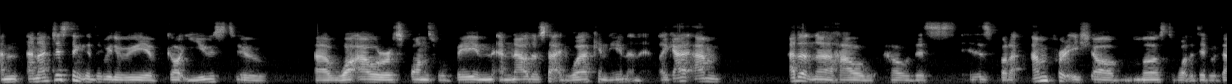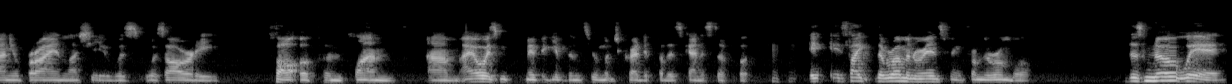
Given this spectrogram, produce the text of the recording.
And and I just think that WWE have got used to uh, what our response will be, and, and now they've started working the internet. Like I, I'm I don't know how, how this is, but I- I'm pretty sure most of what they did with Daniel Bryan last year was, was already thought up and planned. Um, I always maybe give them too much credit for this kind of stuff, but it, it's like the Roman Reigns thing from the Rumble. There's no way,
